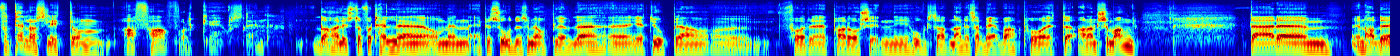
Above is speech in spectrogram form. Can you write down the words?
Fortell oss litt om afar-folket, Jostein da har jeg lyst til å fortelle om en episode som jeg opplevde eh, i Etiopia eh, for et par år siden i hovedstaden Addis Abeba, på et arrangement. Der en hadde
